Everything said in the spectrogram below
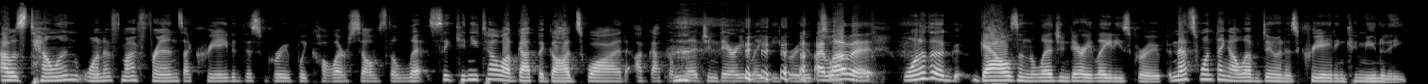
I was telling one of my friends, I created this group. We call ourselves the Let See, can you tell I've got the God Squad? I've got the legendary lady group. I So love it. one of the g- gals in the legendary ladies group and that's one thing i love doing is creating community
